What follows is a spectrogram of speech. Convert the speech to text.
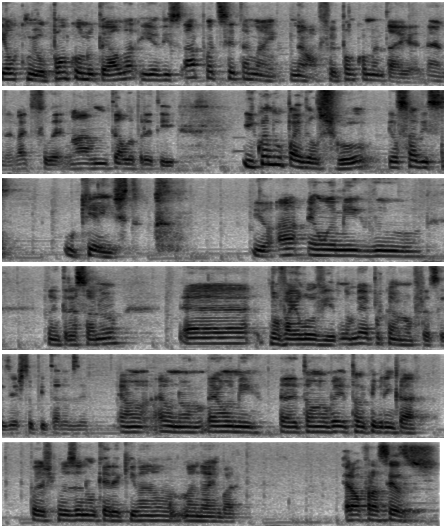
Ele comeu pão com Nutella e eu disse: Ah, pode ser também. Não, foi pão com manteiga. Anda, vai-te foder, não há Nutella para ti. E quando o pai dele chegou, ele só disse: O que é isto? E ele: Ah, é um amigo do. Não interessa ou não. eh, não vai ele ouvir. Não é porque é um nome francês, é estúpido estar a dizer. É um, é um nome, é um amigo. Eh, estão, estão aqui a brincar. Pois, mas eu não quero aqui, mandam embora. Eram franceses.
